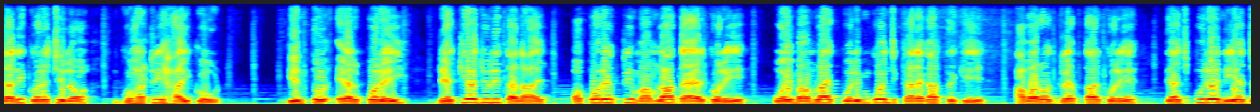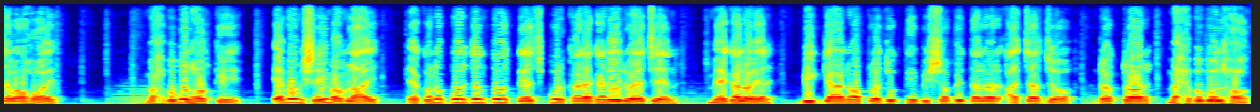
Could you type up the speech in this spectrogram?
জারি করেছিল গুয়াহাটি হাইকোর্ট। কিন্তু এরপরেই ডেকিয়াজুলি থানায় অপর একটি মামলা দায়ের করে ওই মামলায় করিমগঞ্জ কারাগার থেকে আবারও গ্রেপ্তার করে তেজপুরে নিয়ে যাওয়া হয় মাহবুবুল হককে এবং সেই মামলায় এখনও পর্যন্ত তেজপুর কারাগারেই রয়েছেন মেঘালয়ের বিজ্ঞান ও প্রযুক্তি বিশ্ববিদ্যালয়ের আচার্য ডক্টর মাহবুবুল হক।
